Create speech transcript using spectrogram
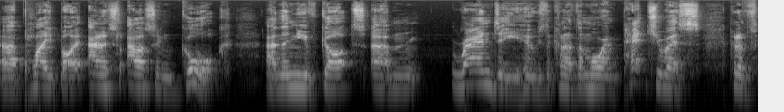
uh, played by Alice, Alyson Gorske, and then you've got um, Randy, who's the kind of the more impetuous, kind of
